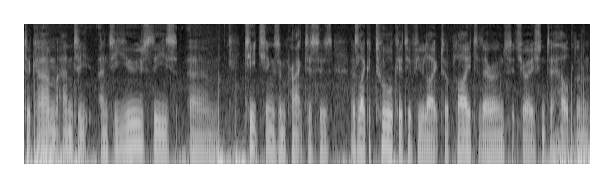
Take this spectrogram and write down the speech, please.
to come and to and to use these um, teachings and practices as like a toolkit, if you like, to apply to their own situation to help them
